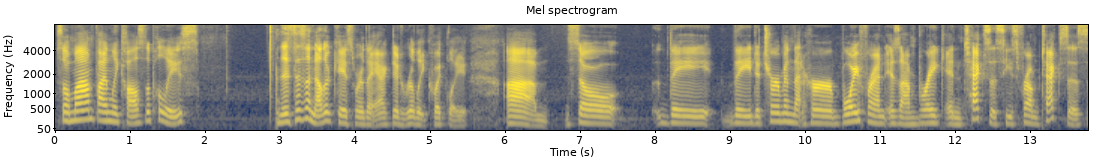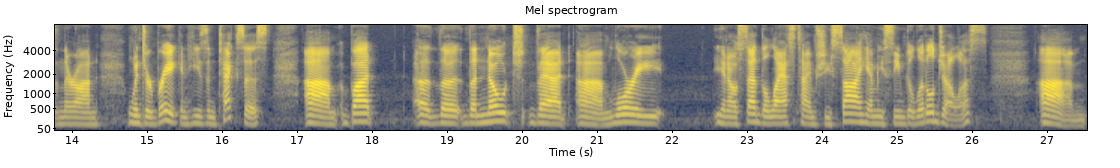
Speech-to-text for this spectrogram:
So mom finally calls the police. This is another case where they acted really quickly. Um, so they they determined that her boyfriend is on break in Texas. He's from Texas, and they're on winter break, and he's in Texas. Um, but uh, the the note that um, Lori, you know, said the last time she saw him, he seemed a little jealous. Um,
